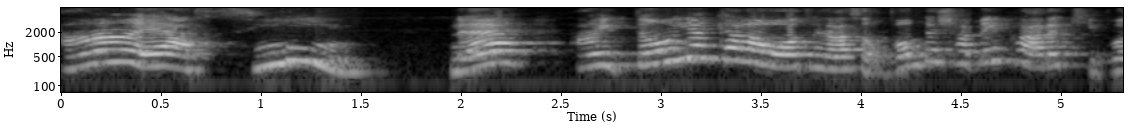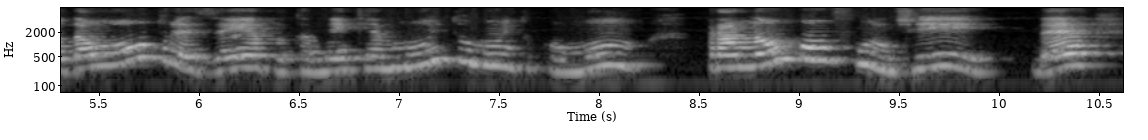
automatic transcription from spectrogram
ah, é assim, né? Ah, então e aquela outra relação? Vamos deixar bem claro aqui. Vou dar um outro exemplo também que é muito, muito comum para não confundir, né,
